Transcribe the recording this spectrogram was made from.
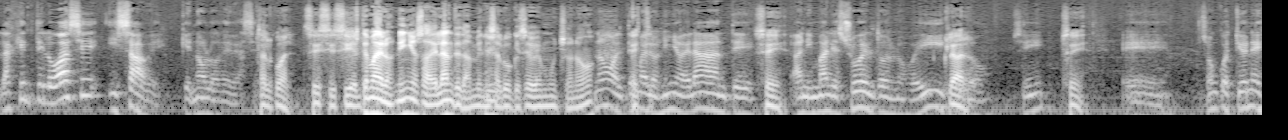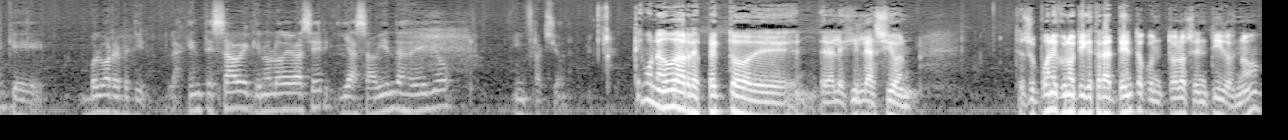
la gente lo hace y sabe que no lo debe hacer. Tal cual. Sí, sí, sí. El tema de los niños adelante también es Mm. algo que se ve mucho, ¿no? No, el tema Este, de los niños adelante, Sí. animales sueltos en los vehículos, Claro. ¿sí? Sí. Eh, son cuestiones que, vuelvo a repetir, la gente sabe que no lo debe hacer y a sabiendas de ello infracciona. Tengo una duda respecto de, de la legislación. Se supone que uno tiene que estar atento con todos los sentidos, ¿no?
